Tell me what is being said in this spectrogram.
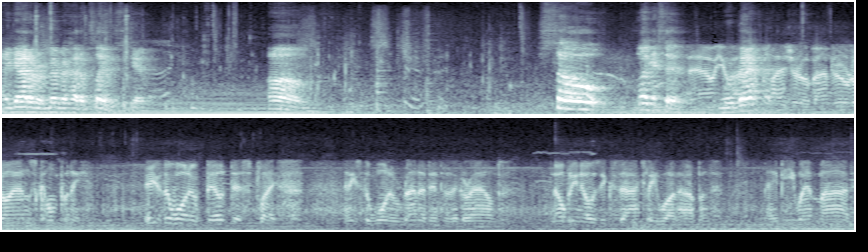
I gotta remember how to play this game. Um. So, like I said, Now you we're back. the pleasure of Andrew Ryan's company. He's the one who built this place, and he's the one who ran it into the ground. Nobody knows exactly what happened. Maybe he went mad.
